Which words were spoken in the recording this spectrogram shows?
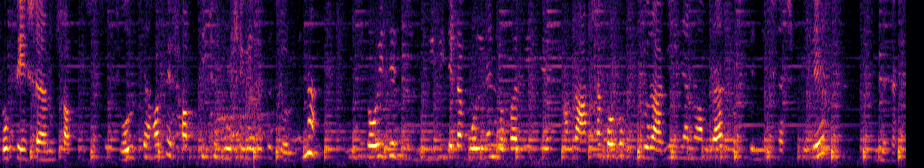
প্রফেশন সব কিছু তো চলতে হবে সব কিছু বসে গেলে তো চলবে না। তো ওই যে দিদি যেটা বললেন লোকালি যে আমরা আশা করব পুজোর আগেই যেন আমরা স্বস্তির নিঃশ্বাস ফেলে পুজোটাকে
